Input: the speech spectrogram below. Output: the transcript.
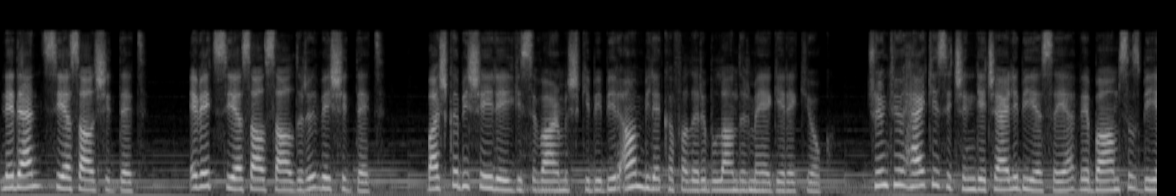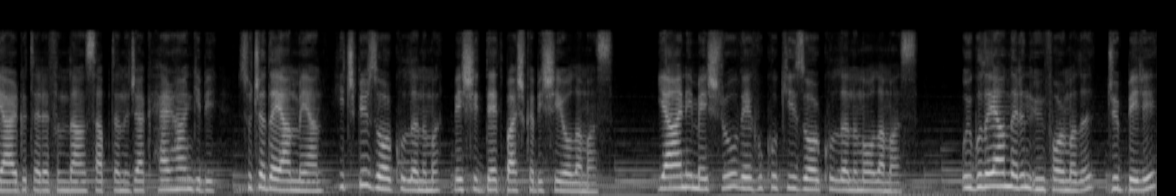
Neden siyasal şiddet? Evet siyasal saldırı ve şiddet. Başka bir şeyle ilgisi varmış gibi bir an bile kafaları bulandırmaya gerek yok. Çünkü herkes için geçerli bir yasaya ve bağımsız bir yargı tarafından saptanacak herhangi bir suça dayanmayan hiçbir zor kullanımı ve şiddet başka bir şey olamaz. Yani meşru ve hukuki zor kullanımı olamaz. Uygulayanların üniformalı, cübbeli,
